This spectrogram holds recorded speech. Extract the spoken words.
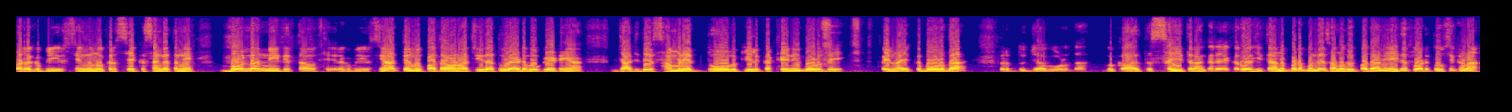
ਪਰ ਰਘੁਬੀਰ ਸਿੰਘ ਨੂੰ ਫਿਰ ਸਿੱਖ ਸੰਗਤ ਨੇ ਬੋਲਣ ਨਹੀਂ ਦਿੱਤਾ ਉੱਥੇ। ਰਘੁਬੀਰ ਸਿੰਘ, ਤੈਨੂੰ ਪਤਾ ਹੋਣਾ ਚਾਹੀਦਾ, ਤੂੰ ਐਡਵੋਕੇਟ ਆ। ਜੱਜ ਦੇ ਸਾਹਮਣੇ ਦੋ ਵਕੀਲ ਇਕੱਠੇ ਨਹੀਂ ਬੋਲਦੇ। ਪਹਿਲਾਂ ਇੱਕ ਬੋਲਦਾ, ਫਿਰ ਦੂਜਾ ਬੋਲਦਾ। ਵਕਾਲਤ ਸਹੀ ਤਰ੍ਹਾਂ ਕਰਿਆ ਕਰੋ। ਅਸੀਂ ਤਾਂ ਅਨਪੜ੍ਹ ਬੰਦੇ, ਸਾਨੂੰ ਤਾਂ ਪਤਾ ਨਹੀਂ, ਅਸੀਂ ਤਾਂ ਤੁਹਾਡੇ ਤੋਂ ਸਿੱਖਣਾ।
